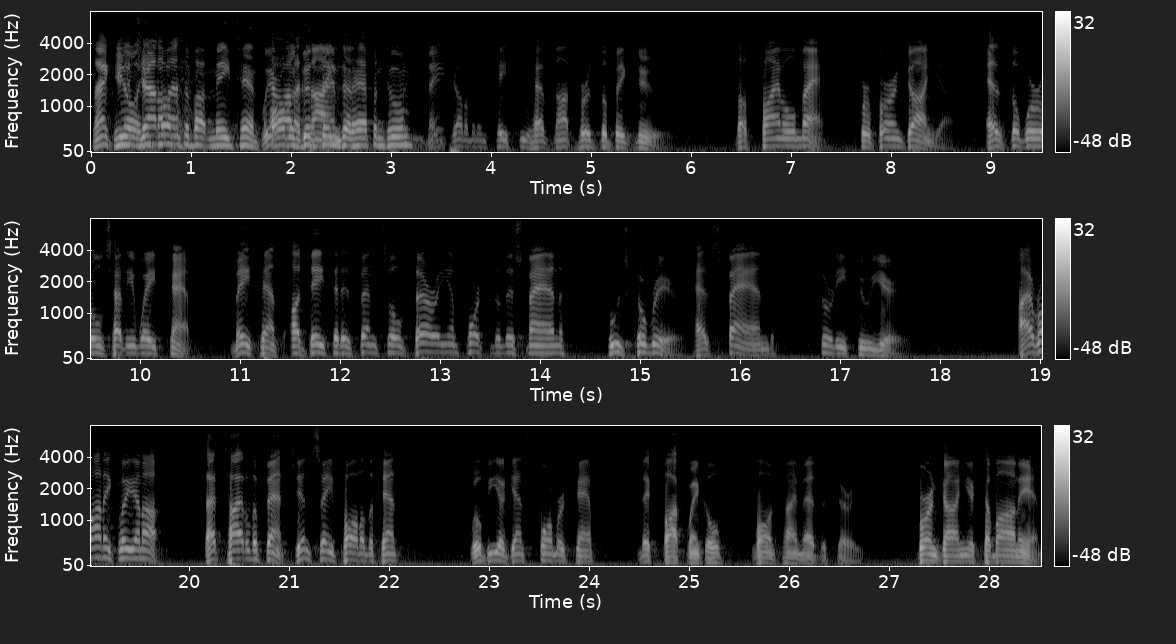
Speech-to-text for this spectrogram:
Thank You you, know, he talks about May 10th, We all the good time. things that happened to him. Ladies gentlemen, in case you have not heard the big news, the final match for Verne Gagne as the world's heavyweight champ, May 10th, a date that has been so very important to this man whose career has spanned 32 years. Ironically enough, that title defense in St. Paul on the 10th will be against former champ Nick Bockwinkel, longtime adversary. Verne Gagne, come on in.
